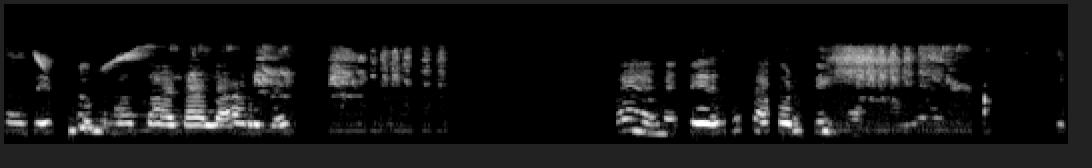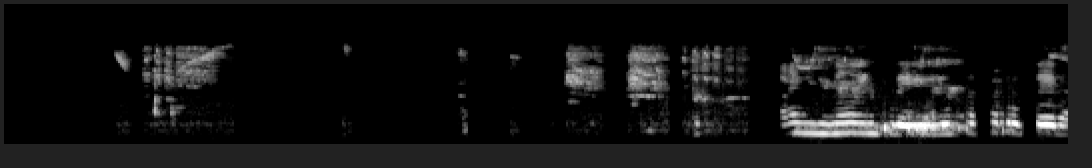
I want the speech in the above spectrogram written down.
Así como está la larga. Bueno, mentira, eso está cortito. Ay, no, increíble esta carretera.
